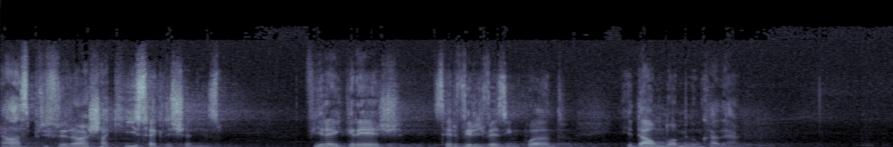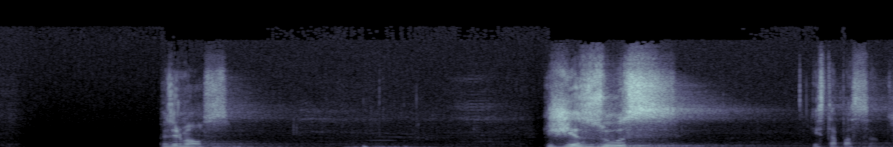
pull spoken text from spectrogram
elas preferiram achar que isso é cristianismo. Vir à igreja, servir de vez em quando e dar um nome num caderno. Meus irmãos, Jesus está passando.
